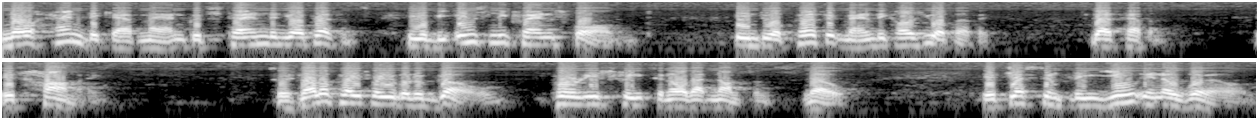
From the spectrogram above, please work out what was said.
no handicapped man could stand in your presence. He would be instantly transformed into a perfect man because you are perfect. That's heaven. It's harmony. So it's not a place where you're going to go, pearly streets and all that nonsense. No. It's just simply you in a world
